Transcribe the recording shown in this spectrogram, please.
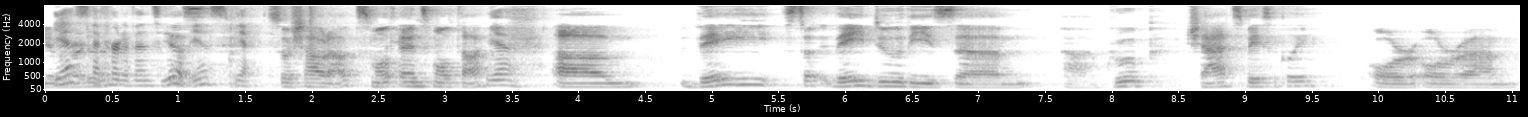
Have Yes, heard I've heard of Ensign. Yes. Yes. Yeah. So shout out, Small End Small Talk. Yeah. Um, they so they do these um, uh, group chats basically, or or um,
